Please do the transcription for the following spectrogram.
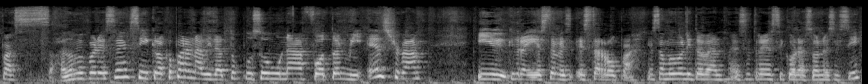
pasado, me parece. Sí, creo que para Navidad tú puso una foto en mi Instagram y traía este, esta ropa. Está muy bonito, vean. Este trae así corazones así.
